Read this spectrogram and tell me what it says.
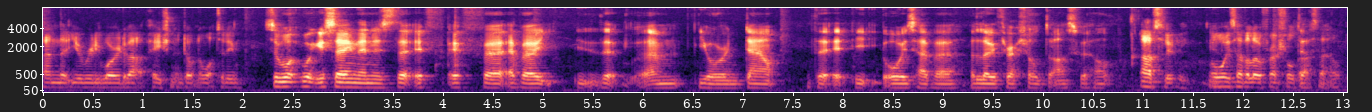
and that you're really worried about a patient and don't know what to do. So what what you're saying then is that if if uh, ever that um, you're in doubt, that it, you always have a, a low threshold to ask for help. Absolutely. Yeah. Always have a low threshold to ask for help.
